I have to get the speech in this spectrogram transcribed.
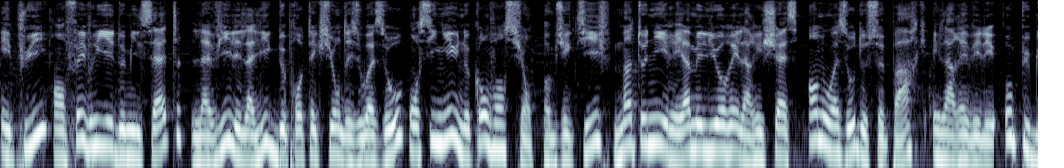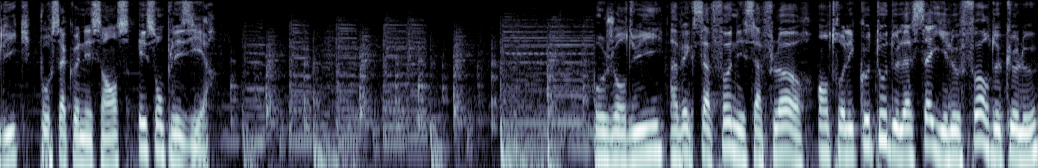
Et puis, en février 2007, la ville et la Ligue de protection des oiseaux ont signé une convention. Objectif, maintenir et améliorer la richesse en oiseaux de ce parc et la révéler au public pour sa connaissance et son plaisir. Aujourd'hui, avec sa faune et sa flore, entre les coteaux de la Seille et le fort de Queuleux,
